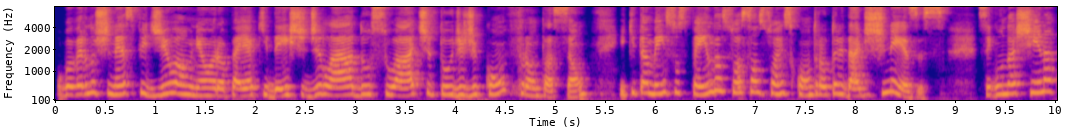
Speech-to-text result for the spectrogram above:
o governo chinês pediu à União Europeia que deixe de lado sua atitude de confrontação e que também suspenda suas sanções contra autoridades chinesas. Segundo a China,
